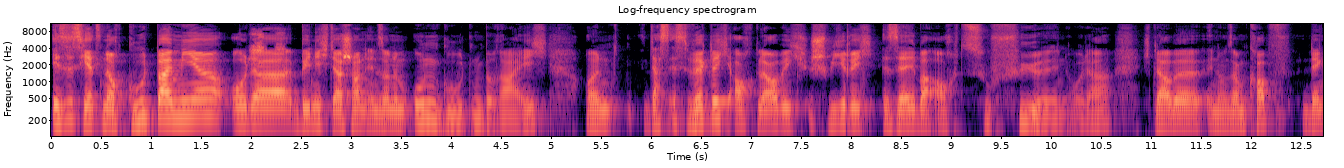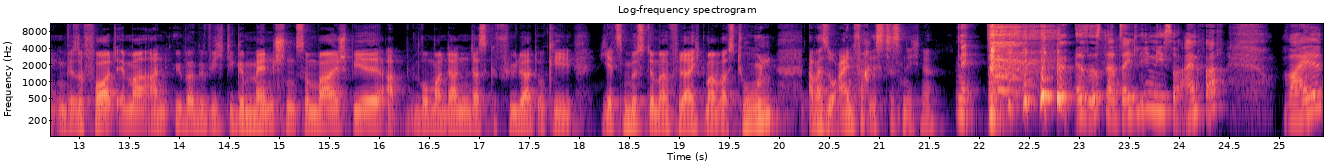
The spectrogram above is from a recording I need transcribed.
ist es jetzt noch gut bei mir oder bin ich da schon in so einem unguten Bereich? Und das ist wirklich auch, glaube ich, schwierig selber auch zu fühlen, oder? Ich glaube, in unserem Kopf denken wir sofort immer an übergewichtige Menschen zum Beispiel, ab, wo man dann das Gefühl hat, okay, jetzt müsste man vielleicht mal was tun. Aber so einfach ist es nicht, ne? Nee. es ist tatsächlich nicht so einfach, weil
